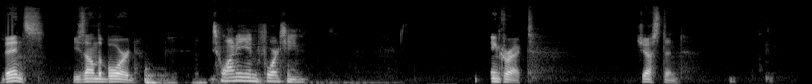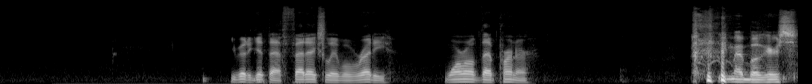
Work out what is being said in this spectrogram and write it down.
Vince, he's on the board. 20 and 14. Incorrect. Justin. You better get that FedEx label ready. Warm up that printer. Eat my boogers.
